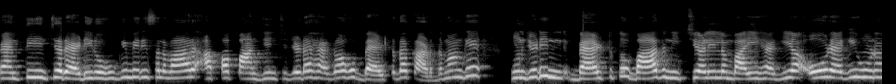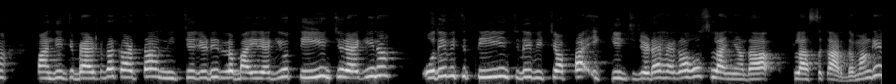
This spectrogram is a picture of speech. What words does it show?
35 ਇੰਚ ਰੈਡੀ ਰਹੂਗੀ ਮੇਰੀ ਸਲਵਾਰ। ਆਪਾਂ 5 ਇੰਚ ਜਿਹੜਾ ਹੈਗਾ, ਉਹ ਬੈਲਟ ਦਾ ਕੱਢ ਦਵਾਂਗੇ। ਹੁਣ ਜਿਹੜੀ ਬੈਲਟ ਤੋਂ ਬਾਅਦ ਨੀਚੇ ਵਾਲੀ ਲੰਬਾਈ ਹੈਗੀ ਆ, ਉਹ ਰਹਿ ਗਈ ਹੁਣ 5 ਇੰਚ ਬੈਲਟ ਦਾ ਕੱਢਤਾ ਨੀਚੇ ਜਿਹੜੀ ਲੰਬਾਈ ਰਹਿ ਗਈ, ਉਹ 30 ਇੰਚ ਰਹਿ ਗਈ ਨਾ, ਉਹਦੇ ਵਿੱਚ 30 ਇੰਚ ਦੇ ਵਿੱਚ ਆਪਾਂ 1 ਇੰਚ ਜਿਹੜਾ ਹੈਗਾ, ਉਹ ਸਲਾਈਆਂ ਦਾ ਪਲੱਸ ਕਰ ਦਵਾਂਗੇ।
